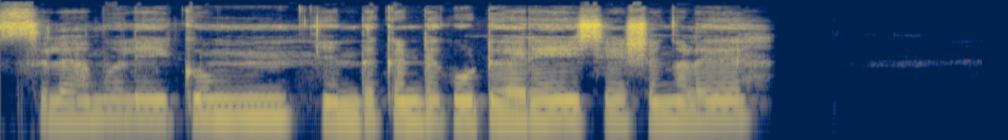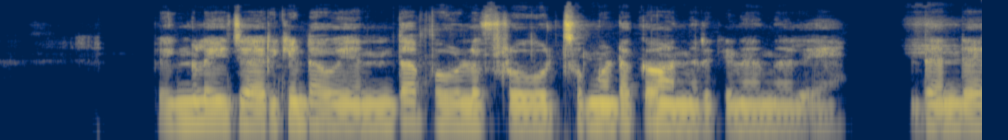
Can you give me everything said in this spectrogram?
അസ്സലാമു അലൈക്കും എന്തൊക്കെയുണ്ട് കൂട്ടുകാരെ വിശേഷങ്ങൾ ഇപ്പം നിങ്ങൾ വിചാരിക്കണ്ടാവും എന്താ ഇപ്പോൾ ഉള്ള ഫ്രൂട്ട്സും കൊണ്ടൊക്കെ വന്നിരിക്കണമെന്നല്ലേ ഇതെന്റെ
